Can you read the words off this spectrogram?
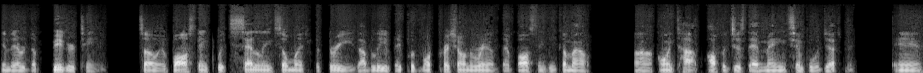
and they're the bigger team. So if Boston quit settling so much for threes, I believe they put more pressure on the rim that Boston can come out uh, on top off of just that main simple adjustment. And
